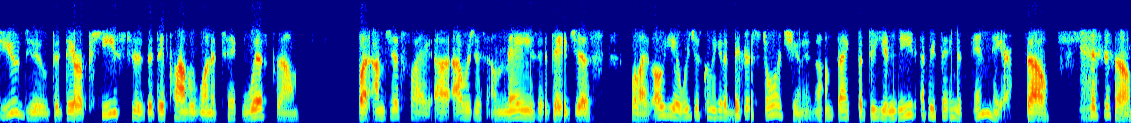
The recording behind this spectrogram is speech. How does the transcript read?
you do that there are pieces that they probably want to take with them. But I'm just like, I, I was just amazed that they just were like, oh yeah, we're just going to get a bigger storage unit. And I'm like, but do you need everything that's in there? So, so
